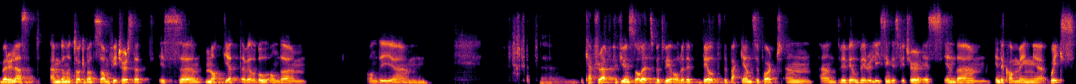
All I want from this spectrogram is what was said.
very last, I'm going to talk about some features that is uh, not yet available on the um, on the um, uh, Capture app if you install it, but we already built the backend support and and we will be releasing this feature is in the um, in the coming uh, weeks.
